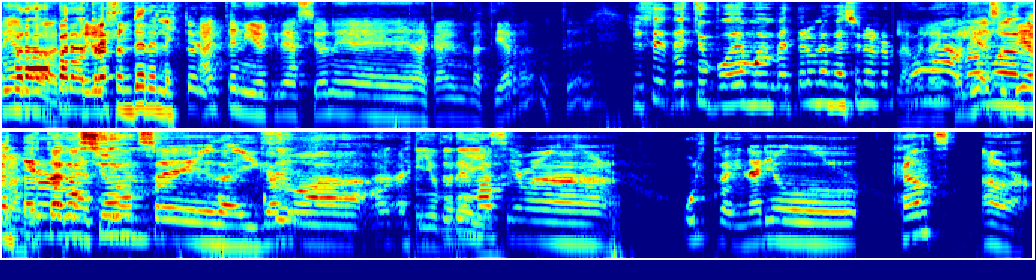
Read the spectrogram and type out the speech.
gustaría para, probar? para trascender en la historia. ¿Han tenido creaciones acá en la Tierra ustedes? Sí, sí, de hecho podemos inventar una canción. La vamos melancolía de vamos su a tierra. cantar Esta una canción se dedicamos Sí. a, a- a este tema ello. se llama Ultra Binario Kant's Ada.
